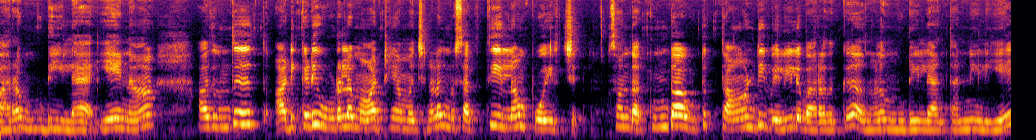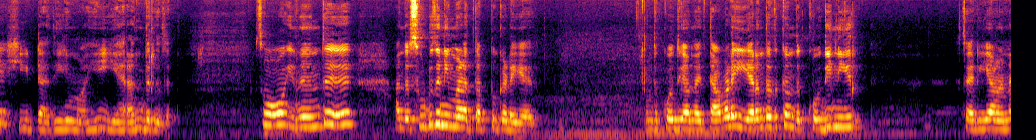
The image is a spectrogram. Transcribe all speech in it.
வர முடியல. ஏன்னா அது வந்து அடிக்கடி உடலை மாற்றி அமைச்சனால அந்த சக்தியெல்லாம் போயிடுச்சு ஸோ அந்த குண்டா விட்டு தாண்டி வெளியில் வர்றதுக்கு அதனால் முடியல. அந்த தண்ணியிலேயே ஹீட் அதிகமாகி இறந்துருது. ஸோ இது வந்து அந்த சுடுதண்ணி மேலே தப்பு கிடையாது. அந்த கொதி அந்த தவளை இறந்ததுக்கு அந்த கொதிநீர் சரியான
